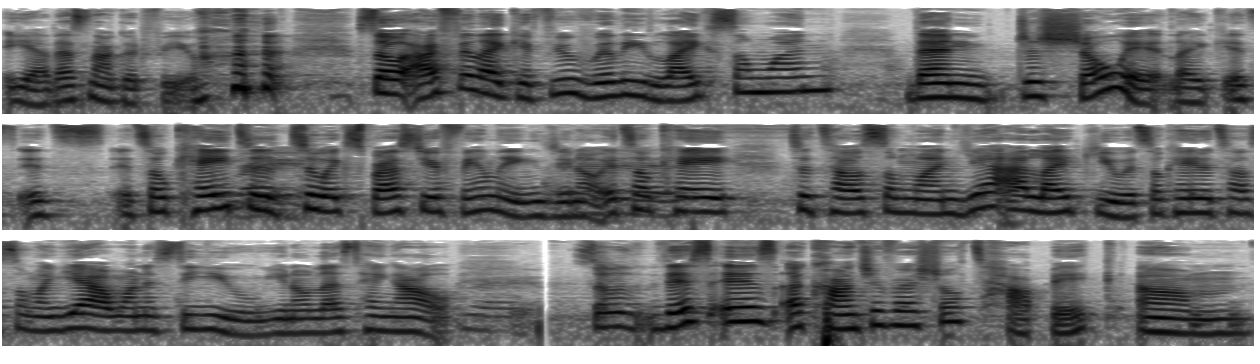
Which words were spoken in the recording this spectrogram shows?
yeah, that's not good for you. so I feel like if you really like someone, then just show it. Like it's it's it's okay to right. to express your feelings. You know, it's okay to tell someone, yeah, I like you. It's okay to tell someone, yeah, I want to see you. You know, let's hang out. Right. So this is a controversial topic. Um,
